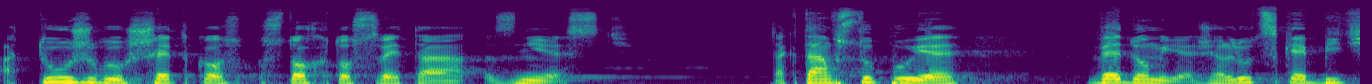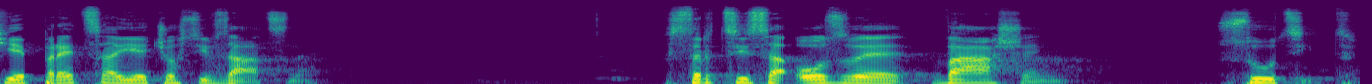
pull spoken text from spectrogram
a túžbu všetko z tohto sveta zniesť, tak tam vstupuje vedomie, že ľudské bytie predsa je čosi vzácne. V srdci sa ozve vášeň, súcit,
